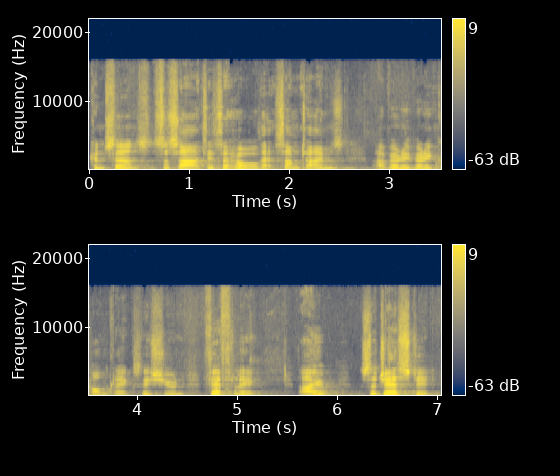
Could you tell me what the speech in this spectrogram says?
concerns society as a whole, that's sometimes a very, very complex issue. And fifthly, I suggested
